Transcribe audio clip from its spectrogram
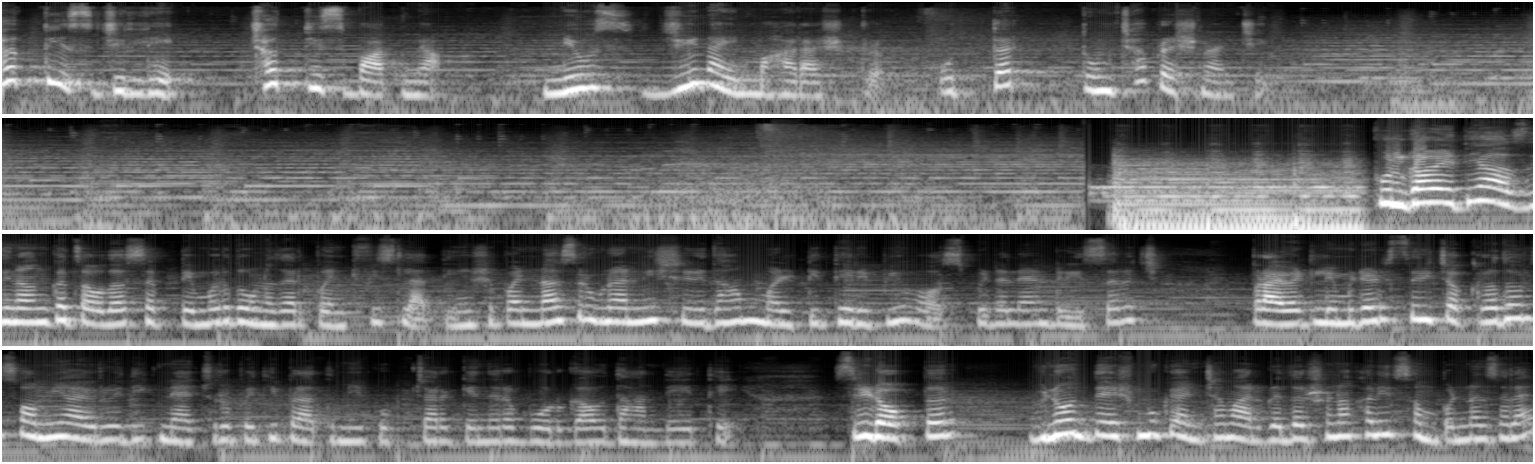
छत्तीस जिल्हे छत्तीस बातम्या. News G nine Maharashtra. उत्तर तुमच्या प्रश्नांची. पुलगाव येथे आज दिनांक चौदा सप्टेंबर दोन हजार पंचवीसला तीनशे पन्नास रुग्णांनी Shridham multitherapy hospital and research private limited Shri Chakradhar Swami Ayurvedic naturopathy प्राथमिक उपचार केंद्र बोरगाव धांदे येथे श्री डॉक्टर विनोद देशमुख यांच्या मार्गदर्शनाखाली संपन्न झालाय.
